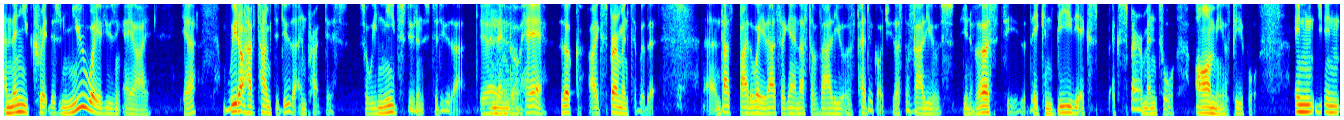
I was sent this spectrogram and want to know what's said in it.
and then you create this new way of using ai yeah? We don't have time to do that in practice. So we need students to do that yeah, and then go hey, look i experimented with it. And that's by the way that's again that's the value of pedagogy. That's the value of university that they can be the ex- experimental army of people. In in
